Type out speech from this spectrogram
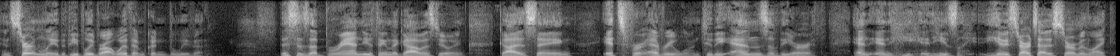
And certainly the people he brought with him couldn't believe it. This is a brand new thing that God was doing. God is saying, it's for everyone, to the ends of the earth and and he and he's he starts out his sermon like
